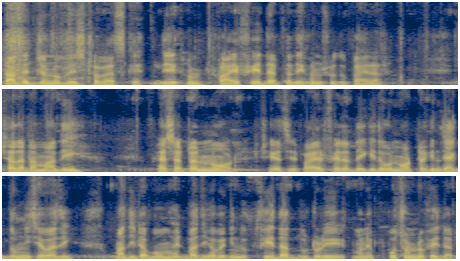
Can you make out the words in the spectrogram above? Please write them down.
তাদের জন্য বেস্ট হবে আজকে। দেখুন, পায়ে ফেদারটা দেখুন শুধু পায়রার সাদাটা মাদি, ফ্যাসাটা নর। ঠিক আছে? পায়ের ফেদার দেখিয়ে দেবো। নটটা কিন্তু একদম নিচে বাজি। মাদিটা বোম হাইট বাজি হবে, কিন্তু ফেদার দুটোরই মানে প্রচণ্ড ফেদার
